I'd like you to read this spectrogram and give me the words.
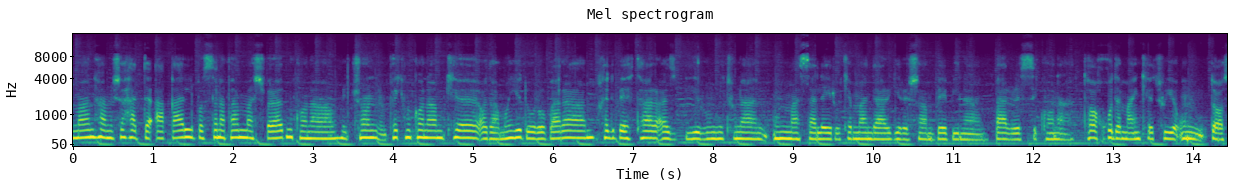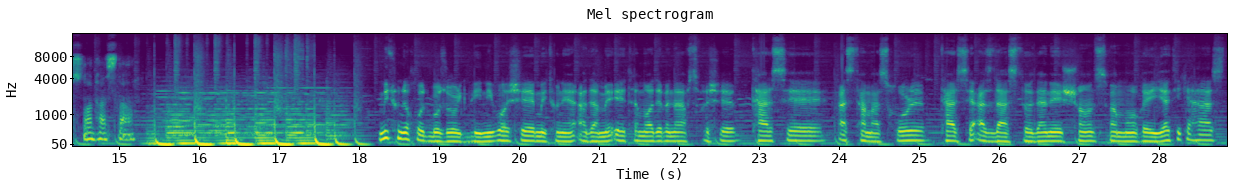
من همیشه حداقل با سه نفر مشورت می‌کنم. چون فکر می‌کنم که آدمای دوروبرم خیلی بهتر از بیرون می‌تونن اون مسئله رو که من درگیرشم ببینن بررسی کنن تا خود من که توی اون داستان هستم. می‌تونه خود بزرگ بینی باشه می‌تونه عدم اعتماد به نفس باشه ترس از تمسخر ترس از دست دادن شانس و موقعیتی که هست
